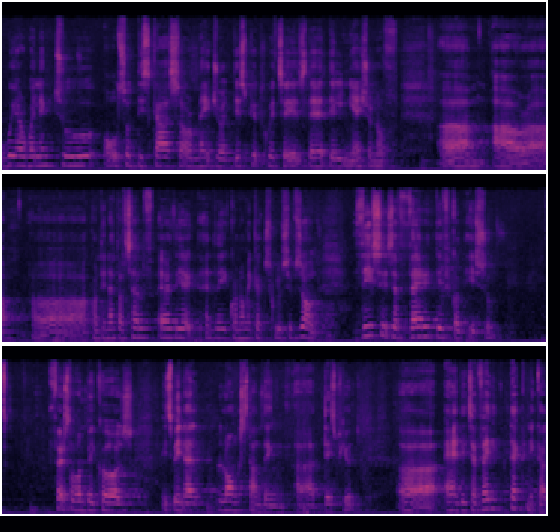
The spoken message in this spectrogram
we are willing to also discuss our major dispute, which is the delineation of um, our uh, uh, continental shelf area and the economic exclusive zone. This is a very difficult issue. First of all, because it's been a long-standing uh, dispute. Uh, and it's a very technical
